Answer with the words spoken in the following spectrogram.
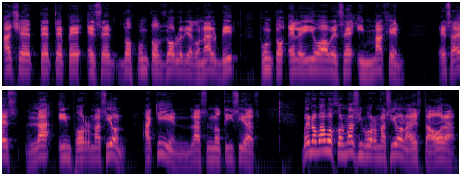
https dos puntos doble diagonal bit punto imagen. Esa es la información aquí en las noticias bueno, vamos con más información a esta hora.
